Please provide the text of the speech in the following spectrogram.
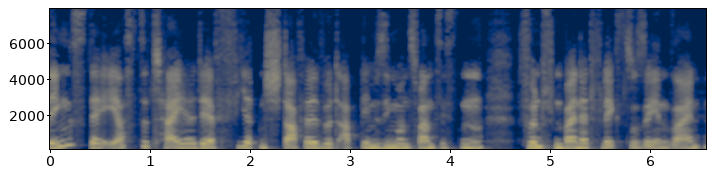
Things. Der erste Teil der vierten Staffel wird ab dem 27.05. bei Netflix zu sehen sein.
